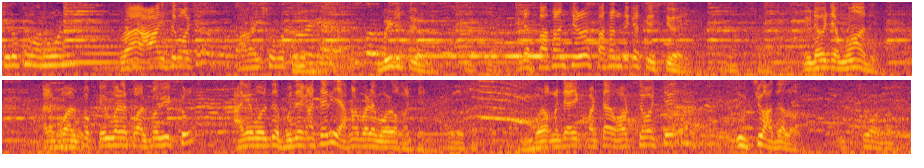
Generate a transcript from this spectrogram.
কীরকম আনুমানিক? প্রায় আড়াইশো বছর। আড়াইশো বছরের ব্রিটিশ পিরিয়ড এটা শ্মশান ছিল শ্মশান থেকে সৃষ্টি হয়েছে। এটা হচ্ছে মহাদেব। একটা কল্প কেউ বলে কল্পবৃক্ষ আগে বলতে ভূতের কাছারি এখন বলে বড় কাছারি বড় কাছারি খরচার অর্থ হচ্ছে উচ্চ আদালত। উচ্চ আদালত।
